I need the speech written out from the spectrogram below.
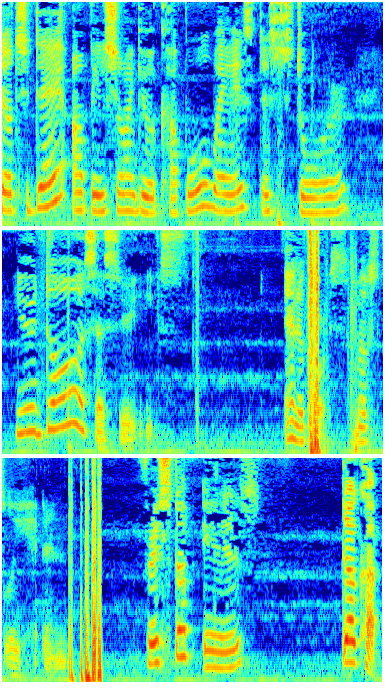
So today I'll be showing you a couple ways to store your doll accessories. And of course, mostly hidden. First up is the cup.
